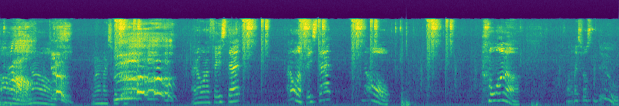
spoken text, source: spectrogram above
Oh, no. Where am I supposed to... I don't want to face that. I don't want to face that. No. I don't wanna. What am I supposed to do?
